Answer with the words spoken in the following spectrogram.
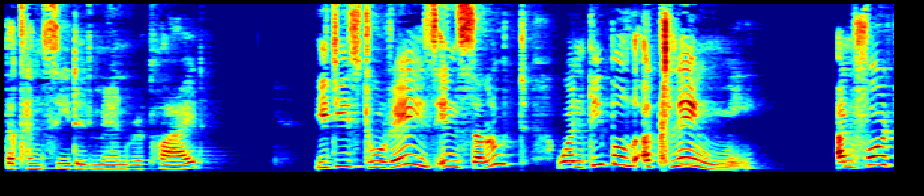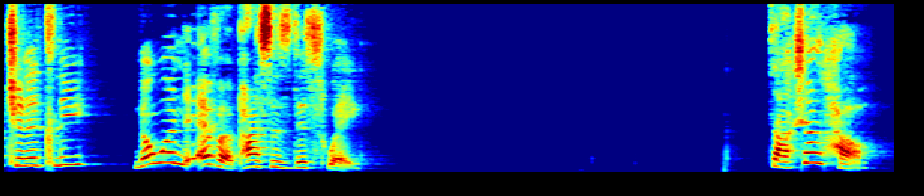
the conceited man replied. It is to raise in salute when people acclaim me. Unfortunately, no one ever passes this way. 早上好，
